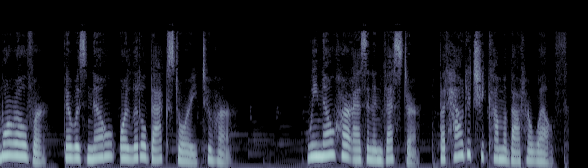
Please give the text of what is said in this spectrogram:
Moreover, there was no or little backstory to her. We know her as an investor, but how did she come about her wealth?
